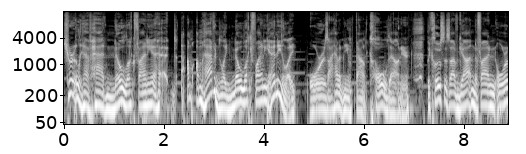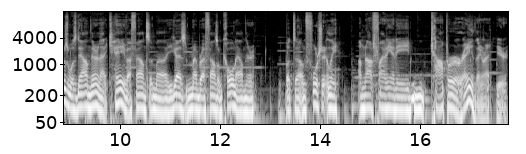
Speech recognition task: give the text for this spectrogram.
Currently have had no luck finding it. I'm, I'm having like no luck finding any like ores. I haven't even found coal down here. The closest I've gotten to finding ores was down there in that cave. I found some, uh, you guys remember I found some coal down there. But uh, unfortunately, I'm not finding any copper or anything right here.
